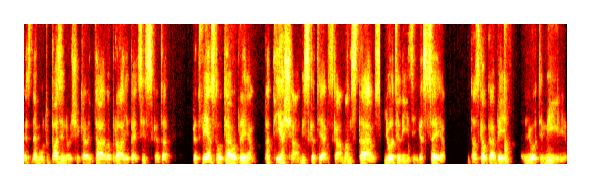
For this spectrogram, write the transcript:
es nebūtu pazinuši, ka viņi tēva brāļi pēc izskata. Bet viens no tēva brāļiem patiešām izskatījās kā mans tēvs, ļoti līdzīga seja. Tas kaut kā bija ļoti mīļi.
